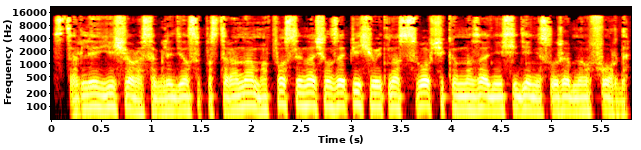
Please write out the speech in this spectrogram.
Старлей еще раз огляделся по сторонам, а после начал запихивать нас с Вовчиком на заднее сиденье служебного Форда.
